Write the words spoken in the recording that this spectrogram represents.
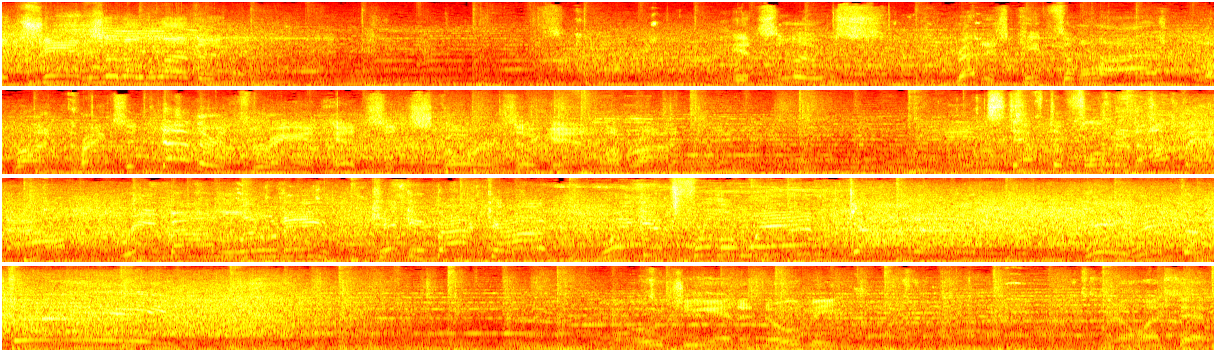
A chance at 11. It's loose. Reddish keeps it alive. LeBron cranks another three and hits and scores again. LeBron. Steph to float it up and out. Rebound Looney. Kick it back out. Wiggins for the win. Got it! He hit the three! OG Anunoby. You know what? That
